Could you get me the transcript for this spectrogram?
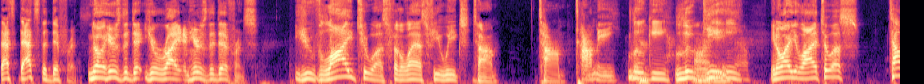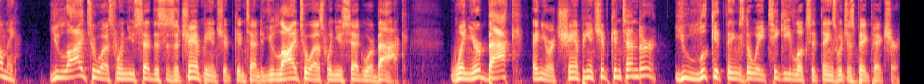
That's that's the difference. No, here's the di- you're right, and here's the difference. You've lied to us for the last few weeks, Tom. Tom, Tommy, Loogie. Loogie. You know why you lied to us? Tell me. You lied to us when you said this is a championship contender. You lied to us when you said we're back. When you're back and you're a championship contender, you look at things the way Tiki looks at things, which is big picture.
